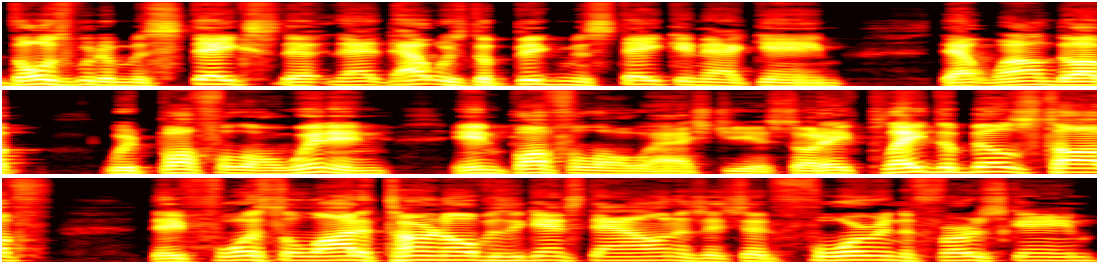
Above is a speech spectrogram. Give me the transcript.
those were the mistakes that that that was the big mistake in that game that wound up with Buffalo winning in Buffalo last year. So they played the Bills tough. They forced a lot of turnovers against Allen, as I said, four in the first game,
